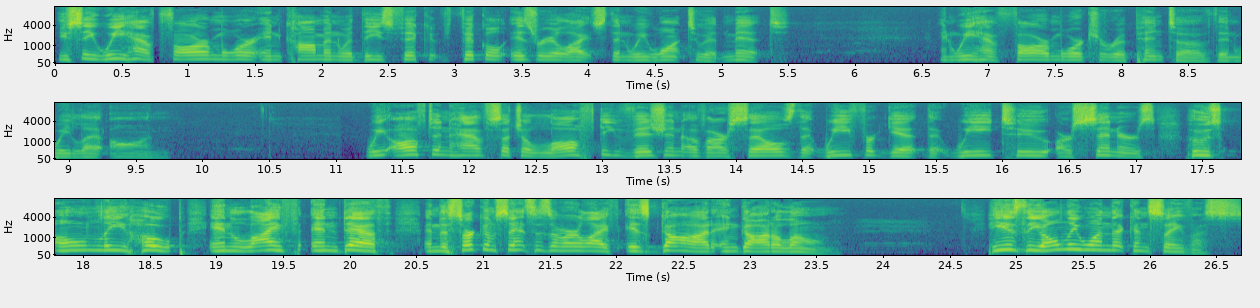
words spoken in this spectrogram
You see, we have far more in common with these fickle Israelites than we want to admit. And we have far more to repent of than we let on. We often have such a lofty vision of ourselves that we forget that we too are sinners whose only hope in life and death and the circumstances of our life is God and God alone. He is the only one that can save us.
